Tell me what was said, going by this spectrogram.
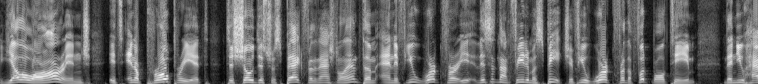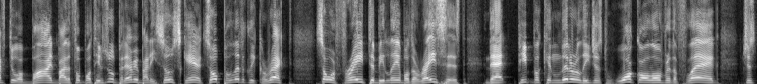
yellow or orange, it's inappropriate to show disrespect for the national anthem. And if you work for this is not freedom of speech. If you work for the football team, then you have to abide by the football team's rules. But everybody's so scared, so politically correct, so afraid to be labeled a racist that people can literally just walk all over the flag, just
